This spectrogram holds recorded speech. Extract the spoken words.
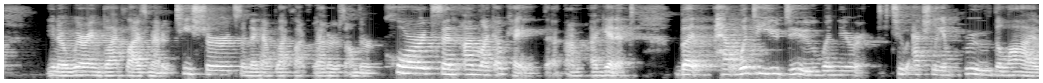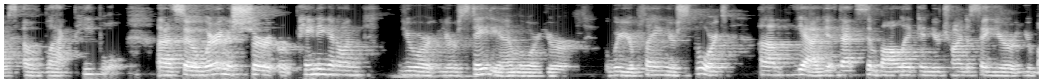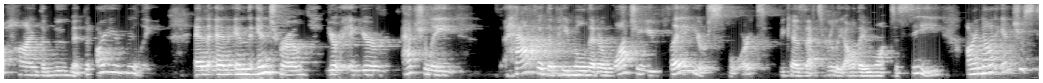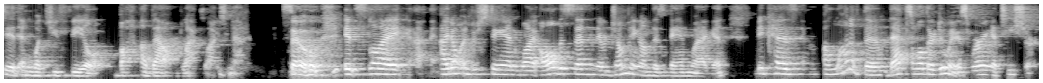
you know, wearing Black Lives Matter T-shirts, and they have Black Lives Matters on their courts, and I'm like, okay, I'm, i get it. But how, what do you do when you're to actually improve the lives of Black people? Uh, so wearing a shirt or painting it on your your stadium or your where you're playing your sport, um, yeah, yeah, that's symbolic, and you're trying to say you're you're behind the movement, but are you really? And and in the interim, you're you're actually half of the people that are watching you play your sport because that's really all they want to see are not interested in what you feel about black lives matter. So it's like i don't understand why all of a sudden they're jumping on this bandwagon because a lot of them that's all they're doing is wearing a t-shirt.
